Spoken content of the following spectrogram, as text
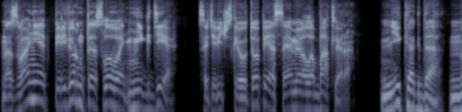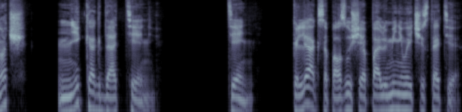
Название — перевернутое слово «нигде». Сатирическая утопия Сэмюэла Батлера. Никогда ночь, никогда тень. Тень. Клякса, ползущая по алюминиевой чистоте.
